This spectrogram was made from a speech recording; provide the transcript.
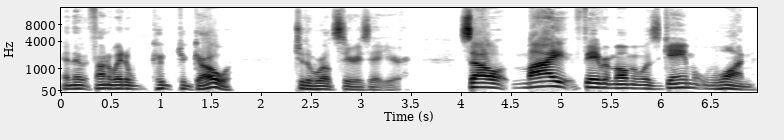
and they found a way to, to go to the World Series that year. So my favorite moment was game one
